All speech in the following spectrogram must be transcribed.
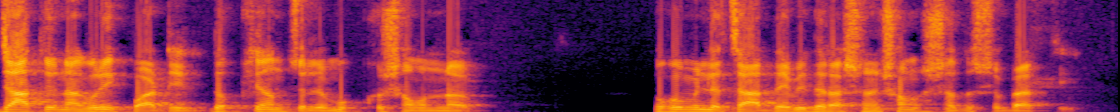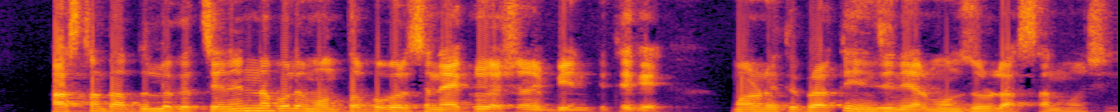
জাতীয় নাগরিক পার্টির দক্ষিণাঞ্চলের মুখ্য সমন্বয়ক ও কুমিল্লা চার দেবীদের আসনে সংসদ সদস্য প্রার্থী। হাসনাত আবদুল্লাহকে চেনেন না বলে মন্তব্য করেছেন একই আসনে বিএনপি থেকে মনোনীত প্রার্থী ইঞ্জিনিয়ার মঞ্জুরুল হাসান মুন্সি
